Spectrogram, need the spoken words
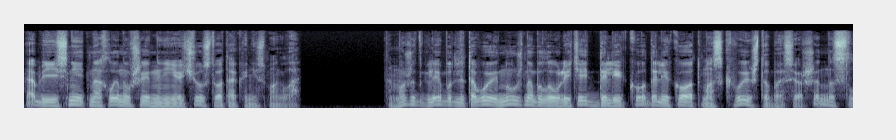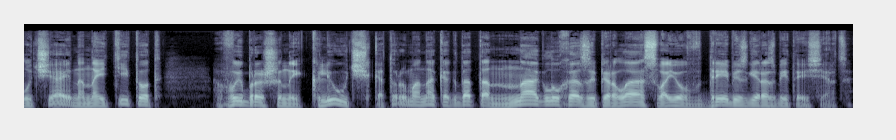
объяснить нахлынувшие на нее чувства так и не смогла. Может, Глебу для того и нужно было улететь далеко-далеко от Москвы, чтобы совершенно случайно найти тот выброшенный ключ, которым она когда-то наглухо заперла свое вдребезги разбитое сердце.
